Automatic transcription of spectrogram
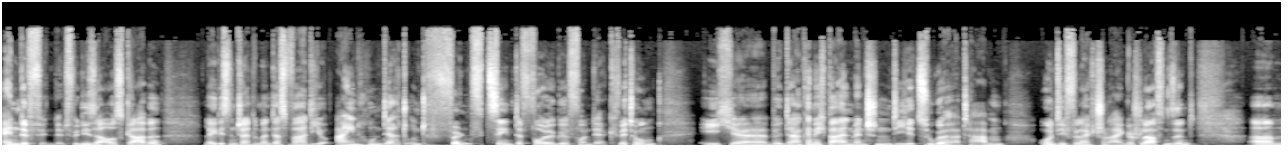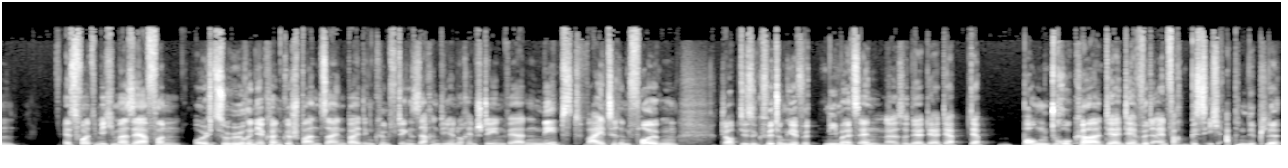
Ende findet für diese Ausgabe. Ladies and Gentlemen, das war die 115. Folge von der Quittung. Ich äh, bedanke mich bei allen Menschen, die hier zugehört haben und die vielleicht schon eingeschlafen sind. Ähm, es freut mich immer sehr, von euch zu hören. Ihr könnt gespannt sein bei den künftigen Sachen, die hier noch entstehen werden. Nebst weiteren Folgen. Glaubt, diese Quittung hier wird niemals enden. Also der, der, der, der Bong-Drucker, der, der wird einfach, bis ich abnipple,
